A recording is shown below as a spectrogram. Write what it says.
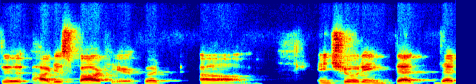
the hardest part here, but um, ensuring that that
